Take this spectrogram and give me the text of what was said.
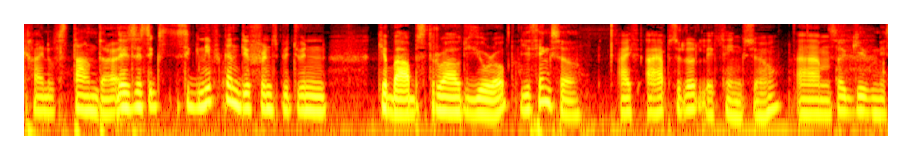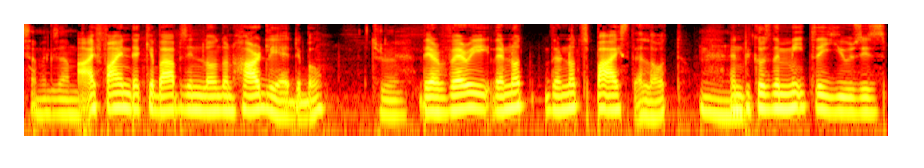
kind of standard. There's a sig- significant difference between kebabs throughout Europe. you think so I, I absolutely think so. Um, So give me some examples. I find the kebabs in London hardly edible. True. They are very they're not they're not spiced a lot, Mm. and because the meat they use is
